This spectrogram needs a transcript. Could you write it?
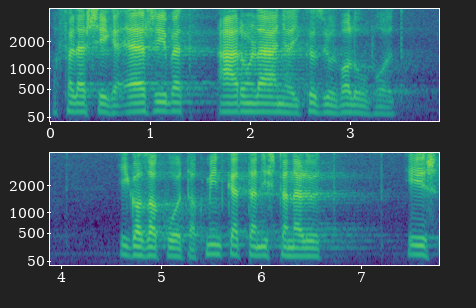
a felesége Erzsébet, Áron lányai közül való volt. Igazak voltak mindketten Isten előtt, és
